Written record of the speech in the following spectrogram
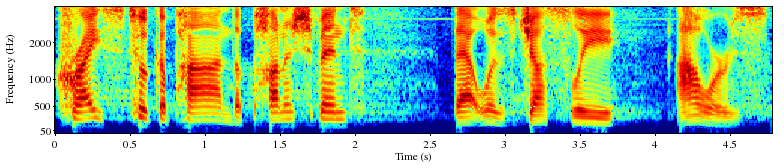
Christ took upon the punishment that was justly ours.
